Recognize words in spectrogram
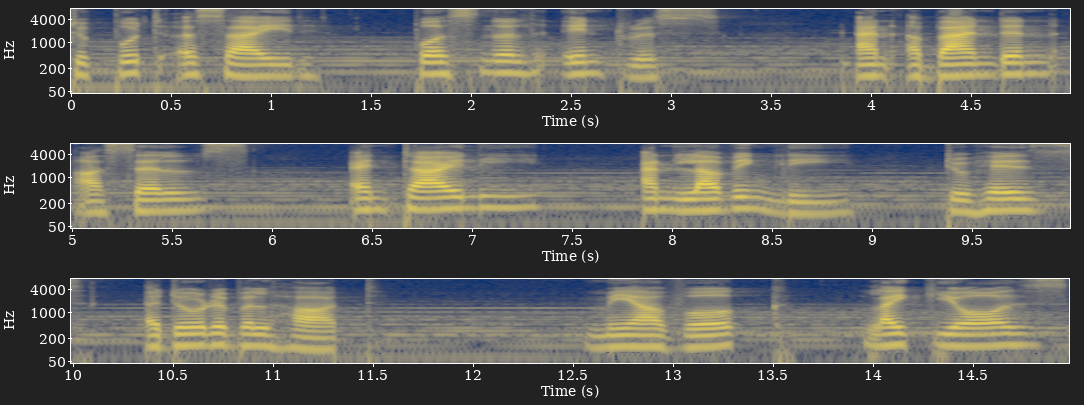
to put aside personal interests and abandon ourselves entirely and lovingly to His adorable heart. May our work, like yours,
